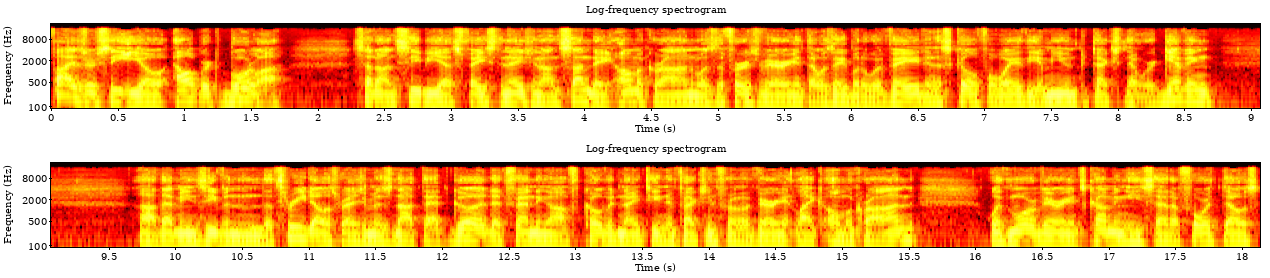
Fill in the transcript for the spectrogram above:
Pfizer CEO Albert Bourla said on CBS Face the Nation on Sunday Omicron was the first variant that was able to evade in a skillful way the immune protection that we're giving. Uh, that means even the three dose regimen is not that good at fending off COVID 19 infection from a variant like Omicron. With more variants coming, he said a fourth dose.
